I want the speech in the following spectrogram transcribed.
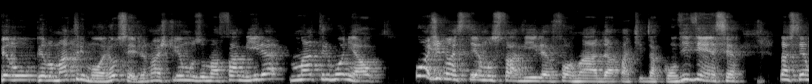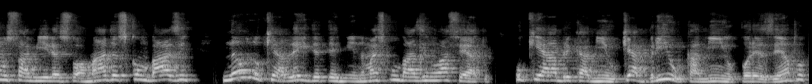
pelo, pelo matrimônio, ou seja, nós tínhamos uma família matrimonial. Hoje nós temos família formada a partir da convivência, nós temos famílias formadas com base não no que a lei determina, mas com base no afeto. O que abre caminho, que abriu caminho, por exemplo,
